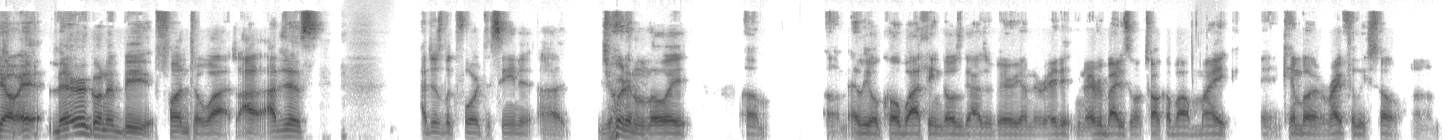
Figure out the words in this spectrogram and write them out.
Yo, it, they're going to be fun to watch. I, I just, I just look forward to seeing it. Uh, Jordan Loyd, um, um, Okobo, I think those guys are very underrated. You know, everybody's going to talk about Mike and Kemba, and rightfully so. Um,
